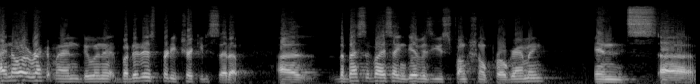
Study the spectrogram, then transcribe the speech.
I- know I recommend doing it, but it is pretty tricky to set up. Uh, the best advice I can give is use functional programming and, uh,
